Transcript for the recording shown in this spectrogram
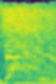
go.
